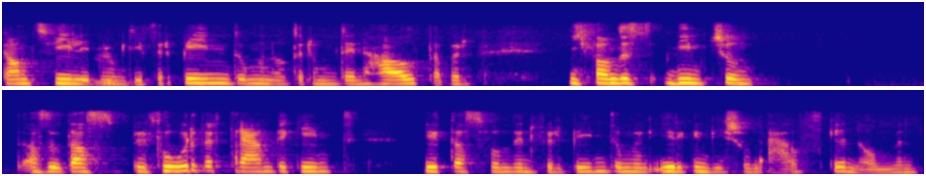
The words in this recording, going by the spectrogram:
ganz viel eben um die Verbindungen oder um den Halt. Aber ich fand, es nimmt schon, also das, bevor der Traum beginnt, wird das von den Verbindungen irgendwie schon aufgenommen.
